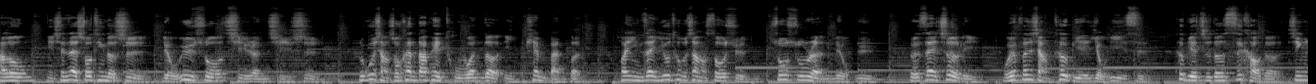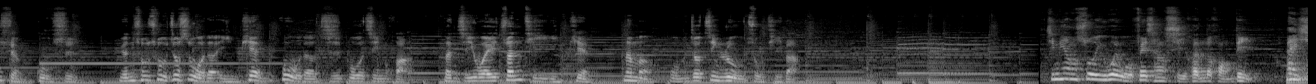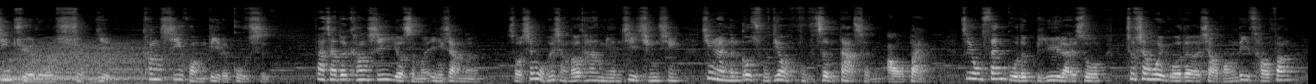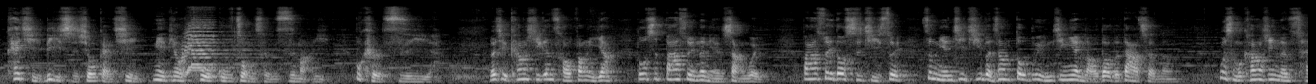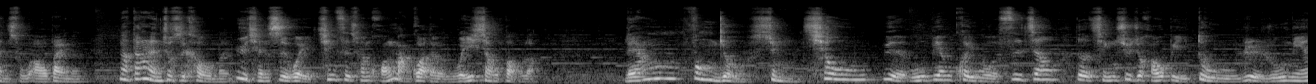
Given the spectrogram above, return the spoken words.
Hello，你现在收听的是柳玉说奇人奇事。如果想收看搭配图文的影片版本，欢迎在 YouTube 上搜寻说书人柳玉。而在这里，我会分享特别有意思、特别值得思考的精选故事，原出处就是我的影片或我的直播精华。本集为专题影片，那么我们就进入主题吧。今天要说一位我非常喜欢的皇帝——爱新觉罗玄烨，康熙皇帝的故事。大家对康熙有什么印象呢？首先我会想到他年纪轻轻，竟然能够除掉辅政大臣鳌拜。这用三国的比喻来说，就像魏国的小皇帝曹芳开启历史修改器，灭掉托孤重臣司马懿，不可思议啊！而且康熙跟曹芳一样，都是八岁那年上位，八岁到十几岁这年纪基本上斗不赢经验老道的大臣呢。为什么康熙能铲除鳌拜呢？那当然就是靠我们御前侍卫亲自穿黄马褂的韦小宝了。凉风有讯，秋月无边，亏我思交的情绪就好比度日如年。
